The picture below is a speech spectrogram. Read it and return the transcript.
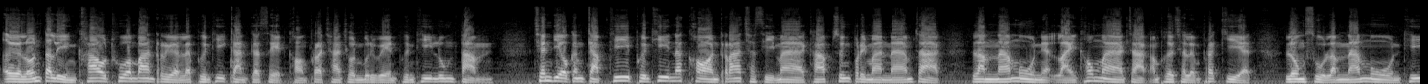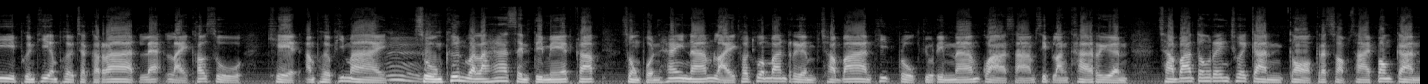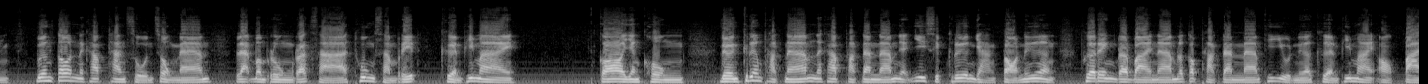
เอ่อล้นตลิ่งเข้าท่วมบ้านเรือน และพื้นที่การเกษตรของประชาชนบริเวณพื้นที่ลุ่มต่ำ เช่นเดียวกันกับที่พื้นที่นครราชสีมาครับซึ่งปริมาณน้ำจากลำน้ำมูลเนี่ยไหลเข้ามาจากอำเภอเฉลิมพระเกียรติ ลงสู่ลำน้ำมูลที่พื้นที่อำเภอจักรราช และไหลเข้าสู่เขตอำเภอพิมายอืมสูงขึ้นวันละ 5 เซนติเมตรครับ ส่งผลให้น้ำไหลเข้าท่วมบ้านเรือนชาวบ้านที่ปลูกอยู่ริมน้ำกว่า 30 หลังคาเรือน ชาวบ้านต้องเร่งช่วยกันก่อกระสอบทรายป้องกัน เบื้องต้นนะครับทางศูนย์ส่งน้ำและบำรุงรักษาทุ่งสำริดเขื่อนพิมาย ก็ยังคงเดินเครื่องผลักน้ำนะครับผลักดันน้ำเนี่ย20เครื่องอย่างต่อเนื่อง เพื่อเร่งระบายน้ำแล้วก็ผลักดันน้ำที่อยู่เหนือเขื่อนพิมายออกไป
